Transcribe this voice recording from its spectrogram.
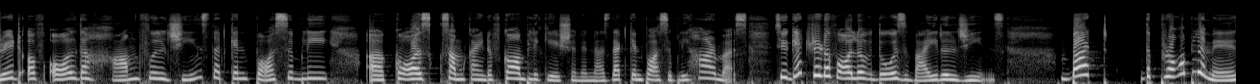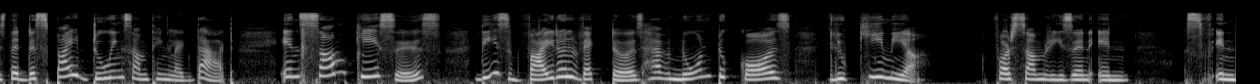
rid of all the harmful genes that can possibly uh, cause some kind of complication in us, that can possibly harm us. So you get rid of all of those viral genes. But the problem is that despite doing something like that, in some cases, these viral vectors have known to cause leukemia for some reason in in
